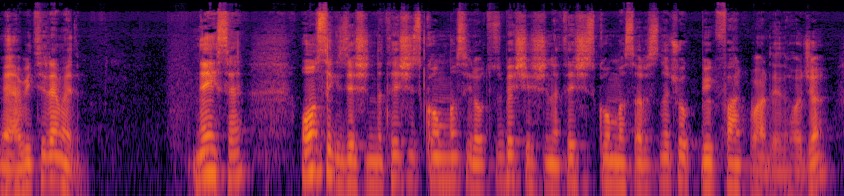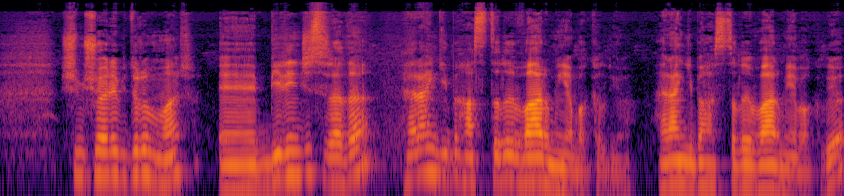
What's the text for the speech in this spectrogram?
veya bitiremedim. Neyse 18 yaşında teşhis konması ile 35 yaşında teşhis konması arasında çok büyük fark var dedi hoca. Şimdi şöyle bir durum var. Ee, birinci sırada herhangi bir hastalığı var mıya bakılıyor. Herhangi bir hastalığı var mıya bakılıyor.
